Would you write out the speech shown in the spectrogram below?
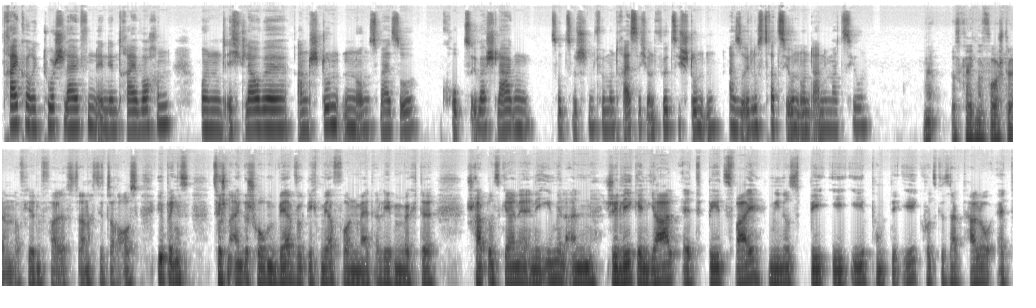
drei Korrekturschleifen in den drei Wochen und ich glaube an Stunden, um es mal so grob zu überschlagen, so zwischen 35 und 40 Stunden. Also Illustration und Animation. Ja, das kann ich mir vorstellen, auf jeden Fall. Danach sieht es auch aus. Übrigens, zwischen eingeschoben, wer wirklich mehr von Matt erleben möchte, schreibt uns gerne eine E-Mail an gelegenial.b2-bee.de, kurz gesagt hallo at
